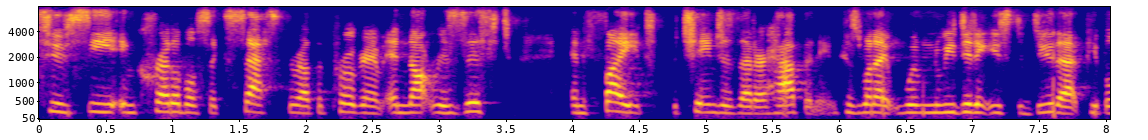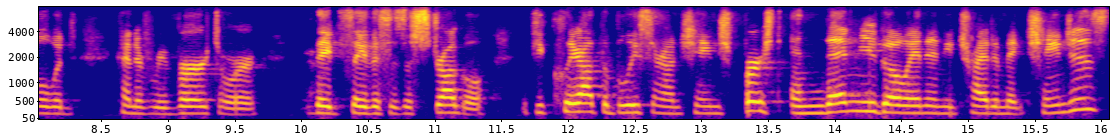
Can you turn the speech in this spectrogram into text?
to see incredible success throughout the program and not resist and fight the changes that are happening because when i when we didn't used to do that people would kind of revert or they'd say this is a struggle. If you clear out the beliefs around change first and then you go in and you try to make changes,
